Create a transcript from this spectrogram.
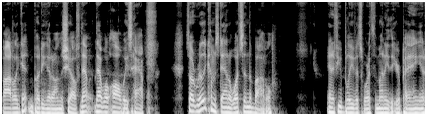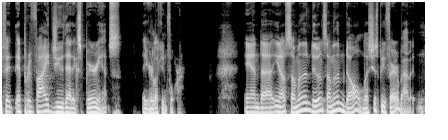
bottling it, and putting it on the shelf. That that will always happen. So it really comes down to what's in the bottle, and if you believe it's worth the money that you're paying, and if it, it provides you that experience that you're looking for. And uh, you know, some of them do, and some of them don't. Let's just be fair about it.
